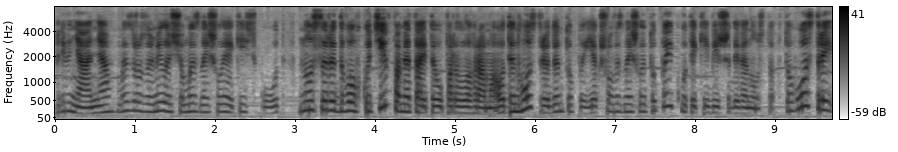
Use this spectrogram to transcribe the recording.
рівняння, ми зрозуміли, що ми знайшли якийсь кут. Ну, серед двох кутів, пам'ятайте, у паралелограма, один гострий, один тупий. Якщо ви знайшли тупий кут, який більше 90, то гострий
